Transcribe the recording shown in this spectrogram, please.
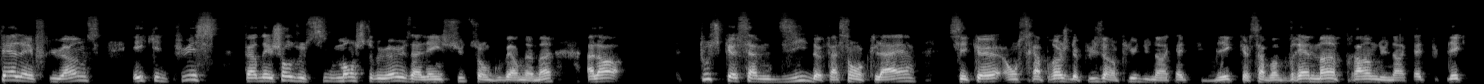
telle influence et qu'il puisse faire des choses aussi monstrueuses à l'insu de son gouvernement. Alors, tout ce que ça me dit de façon claire, c'est qu'on se rapproche de plus en plus d'une enquête publique, que ça va vraiment prendre une enquête publique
